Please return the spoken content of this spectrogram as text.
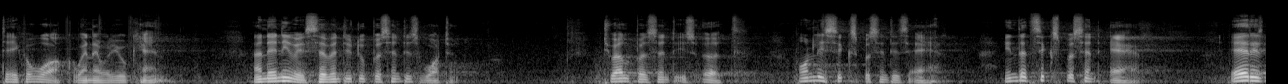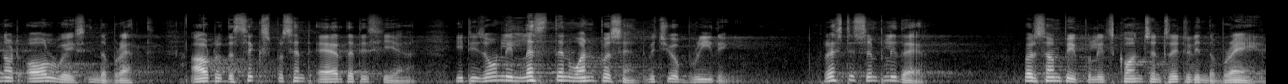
take a walk whenever you can. And anyway, seventy-two percent is water, twelve percent is earth, only six percent is air. In that six percent air, air is not always in the breath. Out of the six percent air that is here, it is only less than one percent which you're breathing. Rest is simply there. For some people, it's concentrated in the brain.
